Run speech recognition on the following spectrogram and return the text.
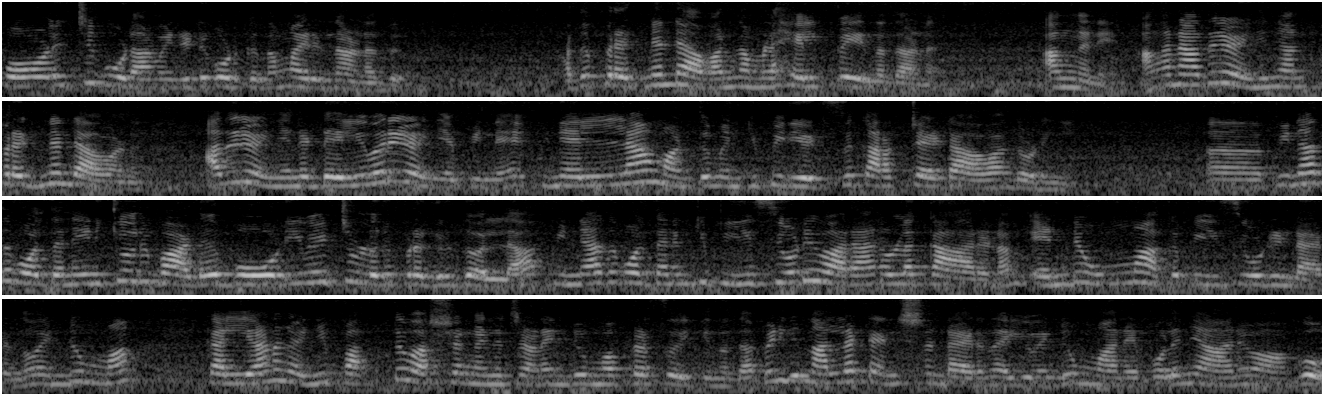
ക്വാളിറ്റി കൂടാൻ വേണ്ടിയിട്ട് കൊടുക്കുന്ന മരുന്നാണത്. അത് പ്രഗ്നന്റ് ആവാൻ നമ്മളെ ഹെൽപ്പ് ചെയ്യുന്നതാണ്. അങ്ങനെ. അങ്ങനെ അത് കഴിഞ്ഞ് ഞാൻ പ്രഗ്നന്റ് ആവാണ്. അത് കഴിഞ്ഞ് എന്റെ ഡെലിവറി കഴിഞ്ഞ പിന്നെ പിന്നെ എല്ലാ മന്തും എനിക്ക് പീരിയഡ്സ് കറക്റ്റായിട്ട് ആവാൻ തുടങ്ങി. പിന്നെ അതുപോലെ തന്നെ എനിക്ക് ഒരുപാട് ബോഡി വെയിറ്റ് ഉള്ളൊരു പ്രകൃതമല്ല. പിന്നെ അതുപോലെ തന്നെ എനിക്ക് പി സി ഒ വരാനുള്ള കാരണം എന്റെ ഉമ്മക്ക് പി സി ഒ ഉണ്ടായിരുന്നു. എന്റെ ഉമ്മ കല്യാണം കഴിഞ്ഞ് പത്ത് വർഷം കഴിഞ്ഞിട്ടാണ് എന്റെ ഉമ്മ പ്രസവിക്കുന്നത്. അപ്പോൾ എനിക്ക് നല്ല ടെൻഷൻ ഉണ്ടായിരുന്നു. അയ്യോ എന്റെ ഉമ്മാനെ പോലെ ഞാനും ആകോ?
